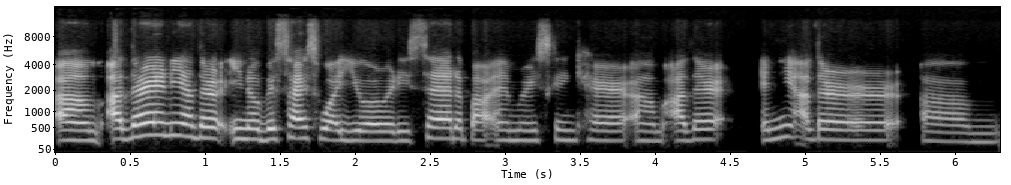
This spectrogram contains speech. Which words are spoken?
Um, are there any other, you know, besides what you already said about Anne-Marie Skincare, um, are there any other um,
